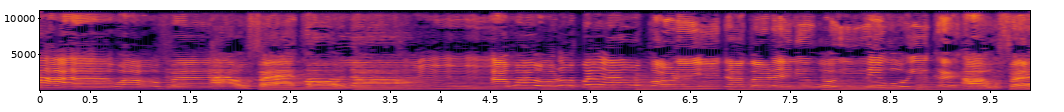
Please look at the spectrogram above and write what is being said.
Àwa ò fẹ́. A ò fẹ́ kó lọ. Àwa ò rò pé a ó kọrin ìdágbére níwòyí. Níwòyí kẹ̀. A ò fẹ́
